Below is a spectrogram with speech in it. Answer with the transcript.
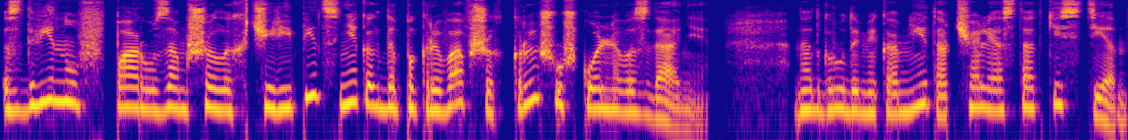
сдвинув пару замшелых черепиц, некогда покрывавших крышу школьного здания. Над грудами камней торчали остатки стен,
